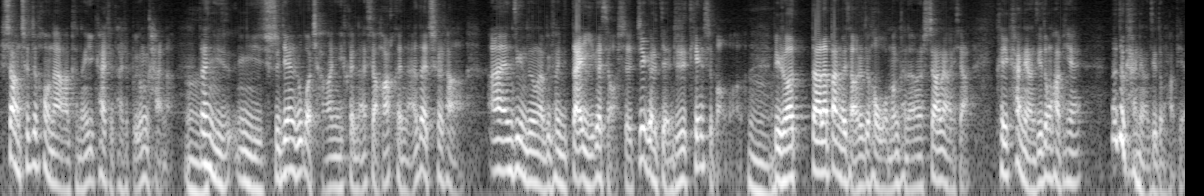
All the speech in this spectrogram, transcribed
上车之后呢，可能一开始他是不用看的，但你你时间如果长，你很难，小孩很难在车上安安静静的，比如说你待一个小时，这个简直是天使宝宝了。嗯，比如说待了半个小时之后，我们可能商量一下，可以看两集动画片，那就看两集动画片。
